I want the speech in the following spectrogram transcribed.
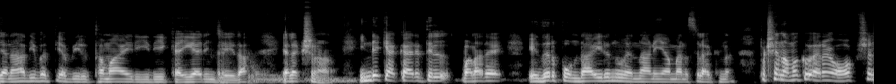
ജനാധിപത്യ വിരുദ്ധമായ രീതി കൈകാര്യം ചെയ്ത ഇലക്ഷനാണ് ഇന്ത്യയ്ക്ക് അക്കാര്യത്തിൽ വളരെ എതിർപ്പുണ്ടായിരുന്നു എന്നാണ് ഞാൻ മനസ്സിലാക്കുന്നത്. പക്ഷേ നമുക്ക് വേറെ ഓപ്ഷൻ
